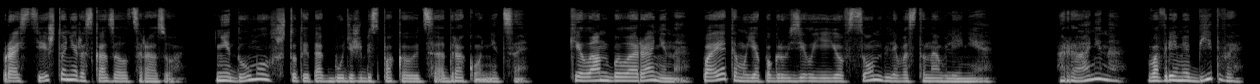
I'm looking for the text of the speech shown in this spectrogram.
«Прости, что не рассказал сразу. Не думал, что ты так будешь беспокоиться о драконице. Килан была ранена, поэтому я погрузил ее в сон для восстановления». «Ранена? Во время битвы?»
